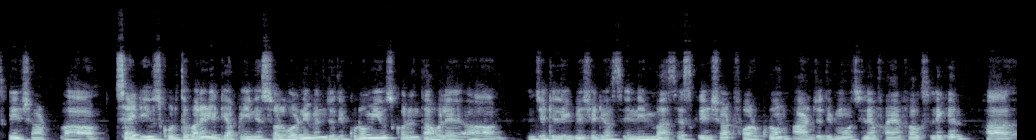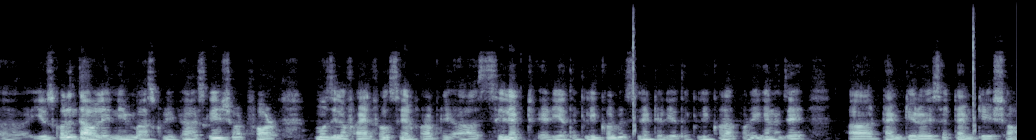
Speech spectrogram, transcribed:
স্ক্রিনশট বা সাইট ইউজ করতে পারেন। এটি আপনি ইনস্টল করে নেবেন। যদি ক্রোম ইউজ করেন তাহলে যেটি লিখবে সেটি হচ্ছে নিম্বাস স্ক্রিনশট ফর ক্রোম আর যদি মজিলা ফায়ারফক্স লিখেন ইউজ করেন, তাহলে Nimbus screenshot for Mozilla Firefox এরপর আপনি সিলেক্ট এরিয়াতে ক্লিক করবেন সিলেক্ট এরিয়াতে ক্লিক করার পরে এখানে যে টাইমটি রয়েছে টাইমটি সহ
